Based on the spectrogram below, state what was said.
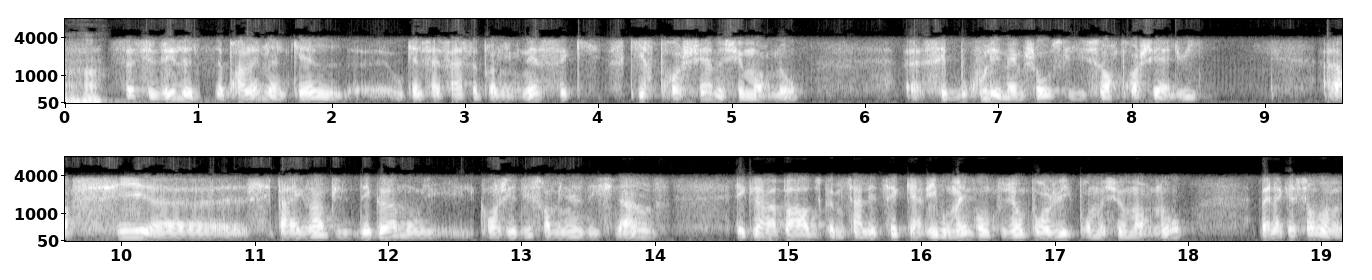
Uh-huh. Ça, c'est dit, le, problème dans lequel, euh, auquel fait face le premier ministre, c'est que ce qu'il reprochait à M. Morneau, euh, c'est beaucoup les mêmes choses qui lui sont reprochées à lui. Alors, si, euh, si par exemple, il dégomme ou il congédie son ministre des Finances et que le rapport du commissaire à l'éthique arrive aux mêmes conclusions pour lui que pour M. Morneau, ben, la question va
